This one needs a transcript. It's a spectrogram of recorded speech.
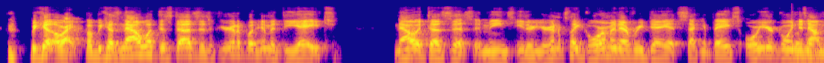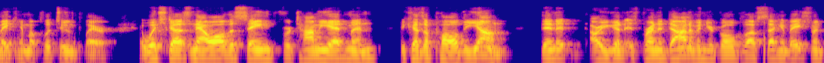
because all right, but because now what this does is if you're going to put him at DH, now it does this. It means either you're going to play Gorman every day at second base, or you're going to now make him a platoon player, which does now all the same for Tommy Edman because of Paul DeJong. Then it are you gonna it's Brendan Donovan, your gold glove second baseman.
